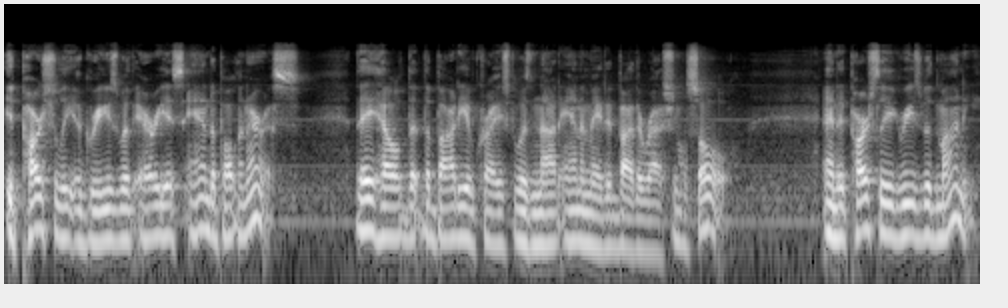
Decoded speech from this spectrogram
it partially agrees with Arius and Apollinaris. They held that the body of Christ was not animated by the rational soul. And it partially agrees with Mani.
